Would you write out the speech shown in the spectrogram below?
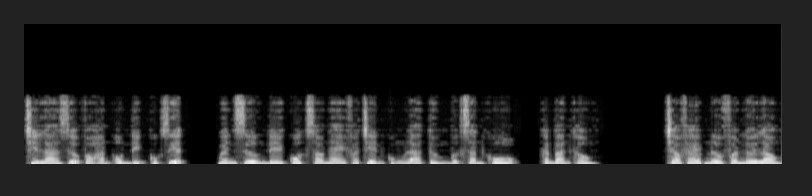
chỉ là dựa vào hắn ổn định cục diện, Nguyên Dương đế quốc sau này phát triển cũng là từng bước gian khổ, căn bản không. Cho phép nửa phần lơi lòng.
